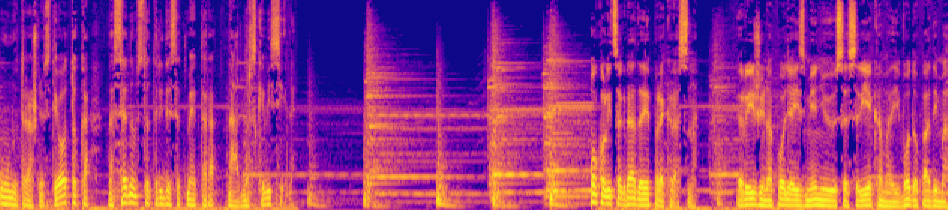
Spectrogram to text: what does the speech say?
u unutrašnjosti otoka na 730 metara nadmorske visine. Okolica grada je prekrasna. Rižina polja izmjenjuju se s rijekama i vodopadima.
